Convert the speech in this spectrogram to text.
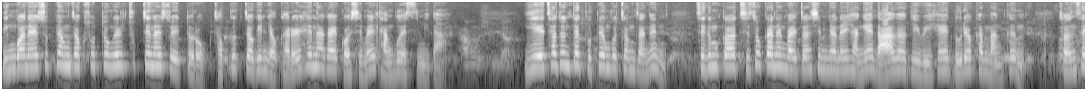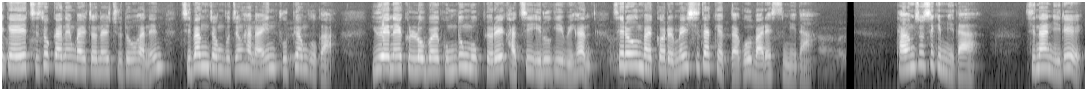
민관의 수평적 소통을 촉진할 수 있도록 적극적인 역할을 해나갈 것임을 당부했습니다. 이에 차준택 부평구청장은 지금껏 지속가능 발전 10년을 향해 나아가기 위해 노력한 만큼 전 세계의 지속가능 발전을 주도하는 지방정부 중 하나인 부평구가 유엔의 글로벌 공동 목표를 같이 이루기 위한 새로운 발걸음을 시작했다고 말했습니다. 다음 소식입니다. 지난 1일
